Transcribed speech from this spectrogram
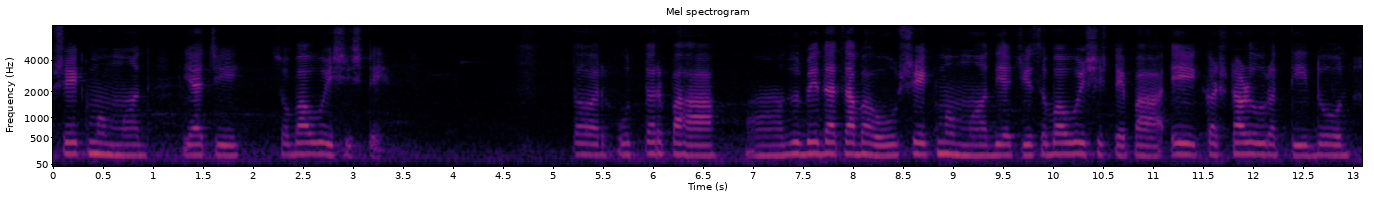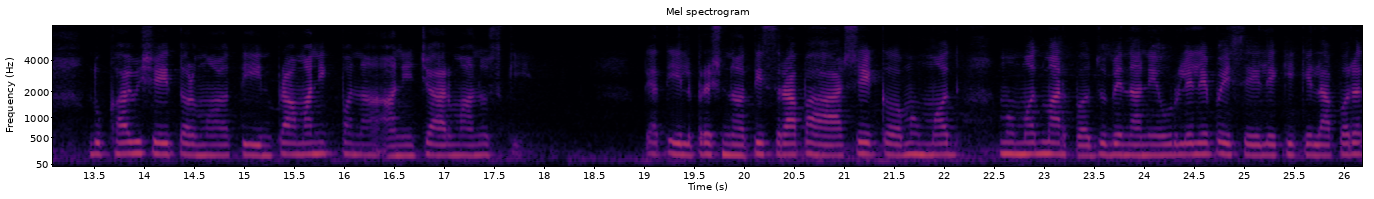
शेख मोहम्मद याची स्वभाव वैशिष्ट्ये तर उत्तर पहा. जुबेदाचा भाऊ शेख मोहम्मद याची स्वभाव वैशिष्ट्ये पहा. एक कष्टाळू वृत्ती दोन दुःखाविषयी तळमळ. तीन प्रामाणिकपणा. आणि चार माणुसकी. त्यातील प्रश्न तिसरा पहा. शेख मोहम्मद महम्मद मार्फत जुबेदाने उरलेले पैसे लेखिकेला परत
